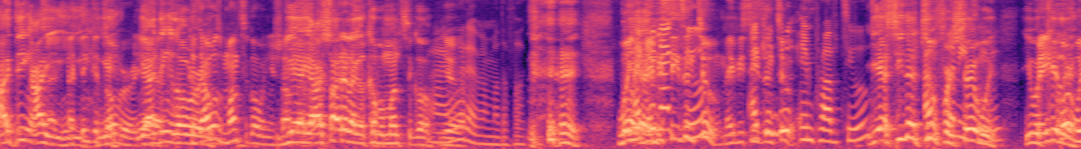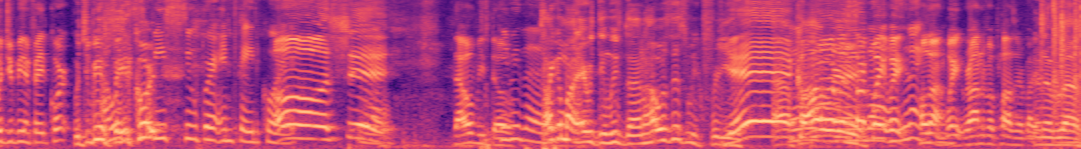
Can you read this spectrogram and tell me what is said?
I think I. I think it's yeah, over. Yeah, I think it's over. Because that was months ago when you shot. yeah, that, yeah, I right? shot it like a couple months ago. Alright, Yeah. whatever, motherfucker. Wait, Wait, yeah, maybe can act season two. Maybe I season can two. do improv too. yeah, season two I'm for funny sure. Would you would Fade kill court? it? Would you be in Fade Court? Would you be in I Fade would Court? be super in fade court. Oh shit, that would be dope. Give me the. Talking about everything we've done. How was this week for you? yeah, Uh, come on, let's talk. Wait, wait, hold on, wait. Round of applause, everybody. And I'm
